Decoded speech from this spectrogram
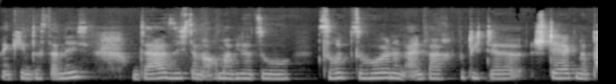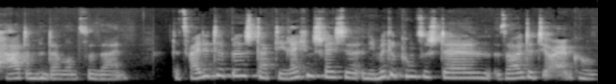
mein Kind das dann nicht? Und da sich dann auch immer wieder so zurückzuholen und einfach wirklich der stärkende Part im Hintergrund zu sein. Der zweite Tipp ist, statt die Rechenschwäche in den Mittelpunkt zu stellen, solltet ihr eurem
